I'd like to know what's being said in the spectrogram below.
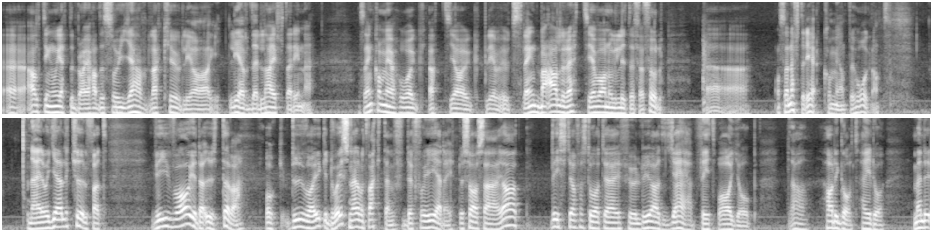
Eh, Allting var jättebra, jag hade så jävla kul. Jag levde life där inne. Sen kommer jag ihåg att jag blev utslängd, med all rätt. Jag var nog lite för full. Och sen efter det kommer jag inte ihåg något. Nej, det var jävligt kul för att vi var ju där ute va. Och du var ju, du var ju snäll mot vakten, det får jag ge dig. Du sa så här, ja visst jag förstår att jag är full, du gör ett jävligt bra jobb. Ja, ha det gott, hej då. Men det,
